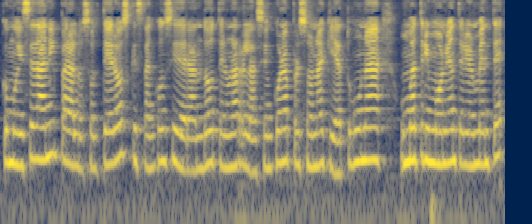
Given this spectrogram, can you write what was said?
como dice Dani, para los solteros que están considerando tener una relación con una persona que ya tuvo una, un matrimonio anteriormente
